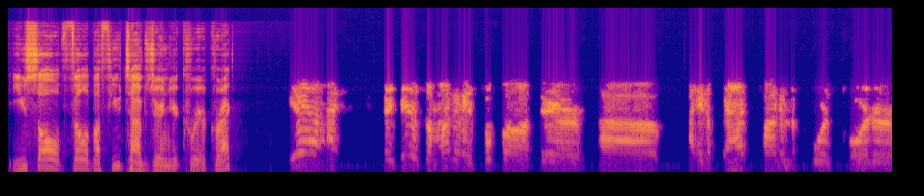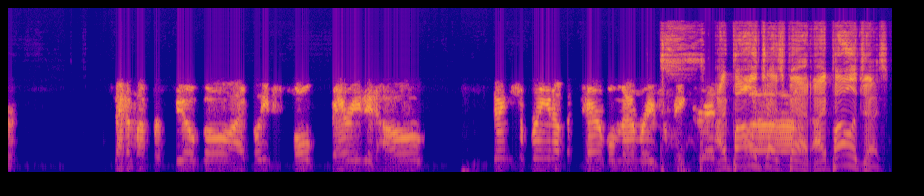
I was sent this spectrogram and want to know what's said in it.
You saw Philip a few times during your career, correct? Yeah, I, they beat us on Monday Night Football out there. Uh, I hit a bad punt in the fourth quarter, set him up for field goal. I believe Folk buried it home. Thanks for bringing up a terrible memory for me, Chris. I apologize, uh, Pat. I apologize.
